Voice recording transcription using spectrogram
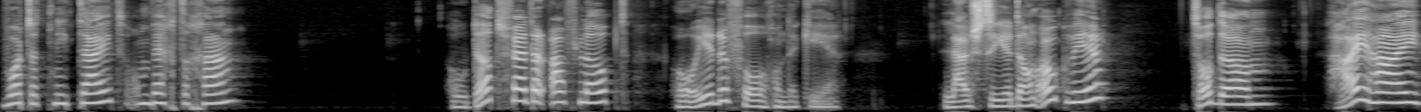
Wordt het niet tijd om weg te gaan? Hoe dat verder afloopt, hoor je de volgende keer. Luister je dan ook weer? Tot dan. Hi hi.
